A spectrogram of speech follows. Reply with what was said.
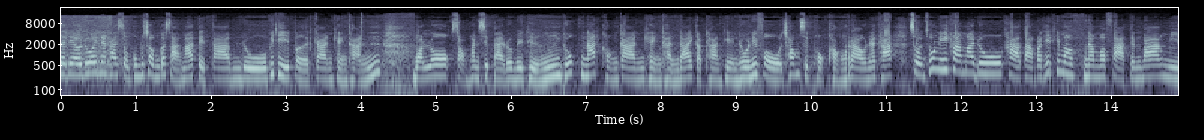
จเดลด้วยนะคะ ส่วนคุณผู้ชมก็สามารถติดตามดูพิธีเปิดการแข่งขันบอลโลก 2018 รวมไปถึงทุกนัดของการแข่งขันได้กับทานเทียนโทนี่โฟช่อง 16 ของเรานะคะส่วนช่วงนี้ค่ะมาดูข่าวต่างประเทศที่มานำมาฝากกันบ้างมี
